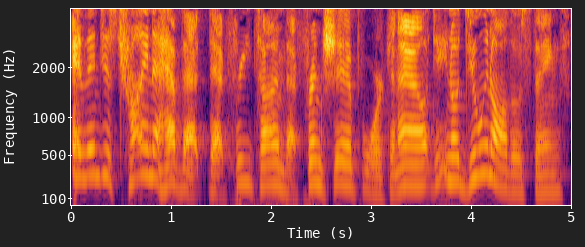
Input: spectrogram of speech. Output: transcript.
and then just trying to have that that free time, that friendship, working out, you know, doing all those things.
